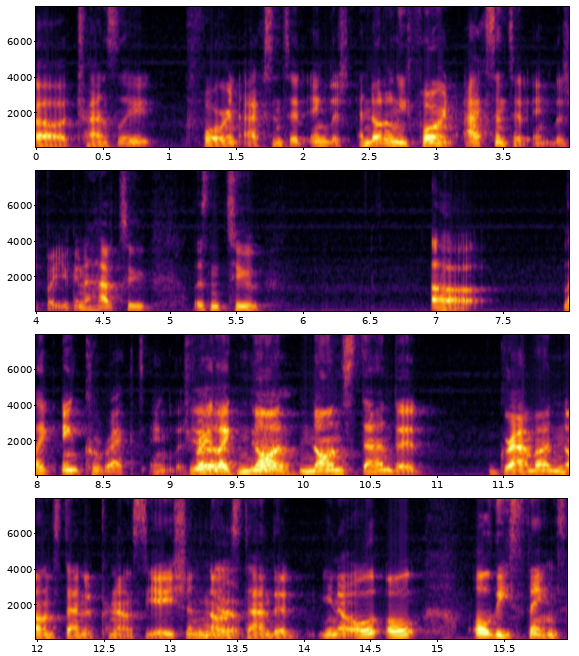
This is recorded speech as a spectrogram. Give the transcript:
uh, translate foreign accented English, and not only foreign accented English, but you're gonna have to listen to uh, like incorrect English, Yeah, right? Like non yeah. non-standard grammar, non-standard pronunciation, Yeah. non-standard, you know, all all all these things.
